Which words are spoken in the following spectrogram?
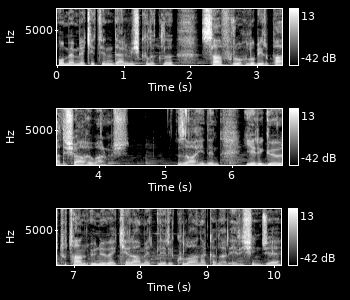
O memleketin derviş kılıklı, saf ruhlu bir padişahı varmış. Zahid'in yeri göğü tutan ünü ve kerametleri kulağına kadar erişince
